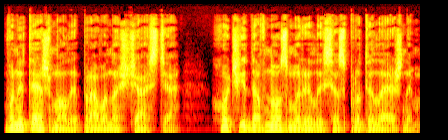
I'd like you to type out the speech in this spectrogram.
Вони теж мали право на щастя, хоч і давно змирилися з протилежним.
